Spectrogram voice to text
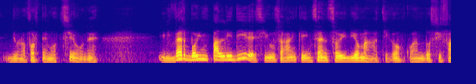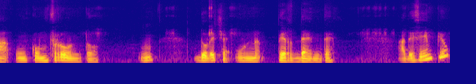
di una forte emozione. Il verbo impallidire si usa anche in senso idiomatico quando si fa un confronto hm, dove c'è un perdente. Ad esempio,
